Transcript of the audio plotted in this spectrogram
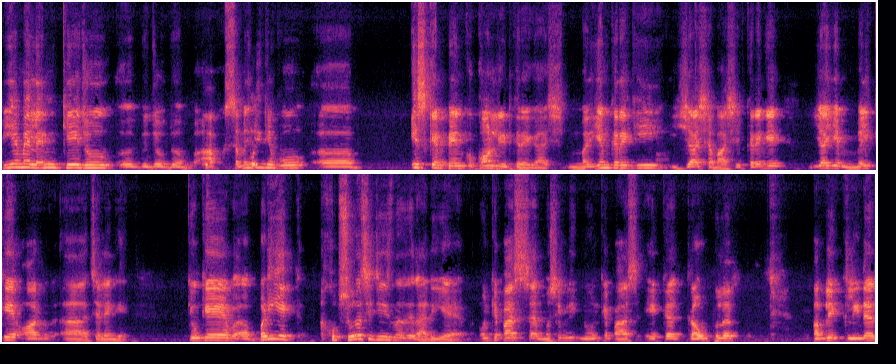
पीएमएलएन के जो जो, जो आप समझ लीजिए वो इस कैंपेन को कौन लीड करेगा? मरियम करेगी या शबाशिफ करेंगे या ये मिलके और चलेंगे? क्योंकि बड़ी एक खूबसूरत सी चीज़ नज़र आ रही है। उनके पास मुस्लिम लीग नून के पास एक क्राउड पुलर पब्लिक लीडर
